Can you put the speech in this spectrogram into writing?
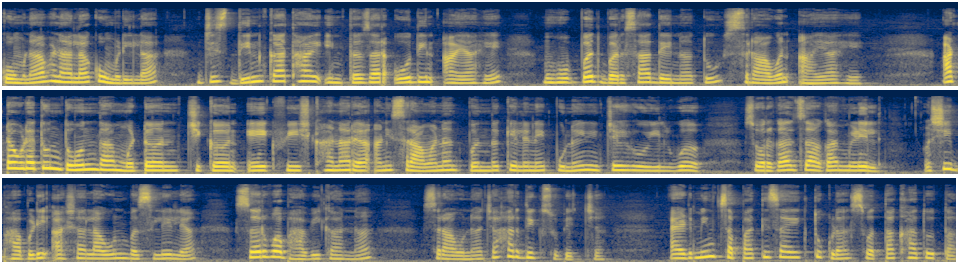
कोंबडा म्हणाला कोंबडीला जिस दिन का था इंतजार वो दिन आया है मोहब्बत बरसा देना तू श्रावण आया है. आठवड्यातून दोनदा मटन चिकन एग फिश खाणाऱ्या आणि श्रावणात बंद केल्याने पुनर्निश्चय होईल व स्वर्गात जागा मिळेल अशी भाबडी आशा लावून बसलेल्या सर्व भाविकांना श्रावणाच्या हार्दिक शुभेच्छा. ॲडमिन चपातीचा एक तुकडा स्वतः खात होता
